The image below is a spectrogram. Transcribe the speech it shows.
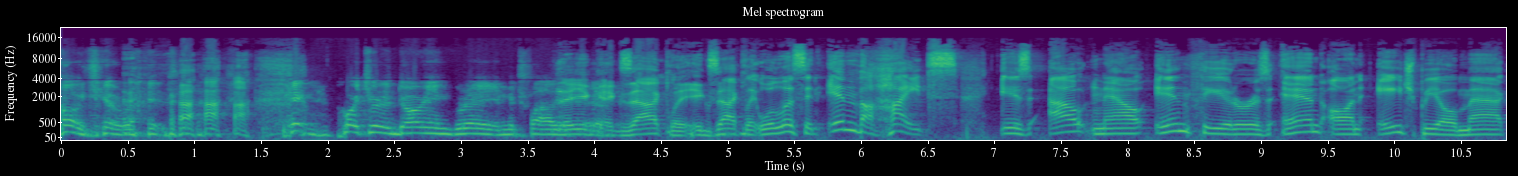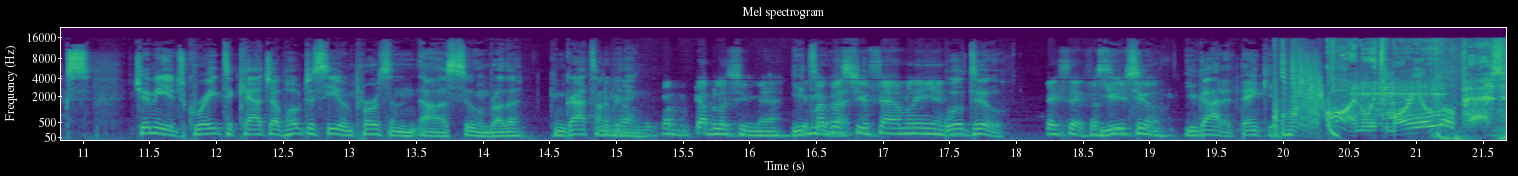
Oh yeah, right. Portrait of Dorian Gray in the closet. There you go. Exactly, exactly. Well, listen, In the Heights is out now in theaters and on HBO Max. Jimmy, it's great to catch up. Hope to see you in person uh, soon, brother. Congrats on everything. God, God bless you, man. You Give my best bud. to your family and We'll do. stay safe. I'll see You you too. soon. You got it. Thank you. On with Mario Lopez.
